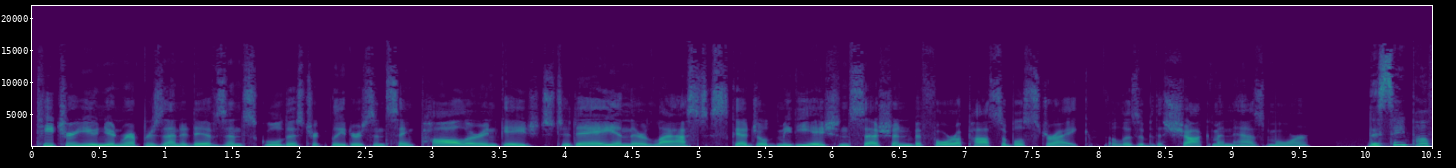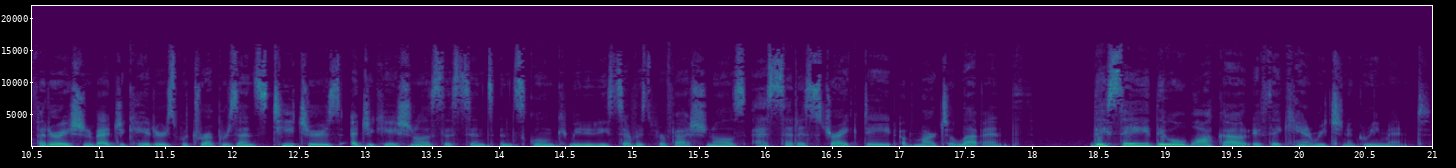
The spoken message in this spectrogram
Teacher union representatives and school district leaders in St. Paul are engaged today in their last scheduled mediation session before a possible strike. Elizabeth Shockman has more. The St. Paul Federation of Educators, which represents teachers, educational assistants, and school and community service professionals, has set a strike date of March 11th. They say they will walk out if they can't reach an agreement.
